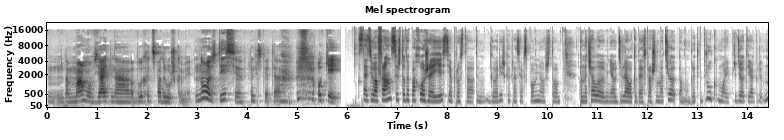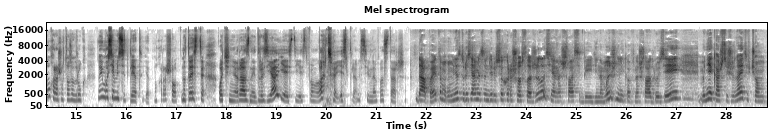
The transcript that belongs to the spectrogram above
там, маму взять на выход с подружками. Но здесь, в принципе, это окей. Кстати, во Франции что-то похожее есть. Я просто... Ты говоришь, как раз я вспомнила, что поначалу меня удивляло, когда я спрашивала Матю, там, он говорит, друг мой придет. Я говорю, ну, хорошо, что за друг? Ну, ему 70 лет. Я, ну, хорошо. Ну, то есть очень разные друзья есть. Есть помладше, а есть прям сильно постарше. Да, поэтому у меня с друзьями, на самом деле, все хорошо сложилось. Я нашла себе единомышленников, нашла друзей. Мне кажется, еще знаете, в чем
